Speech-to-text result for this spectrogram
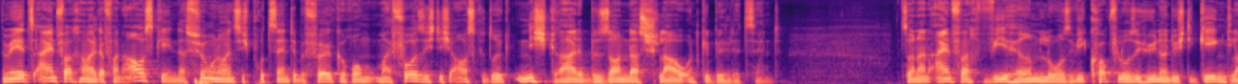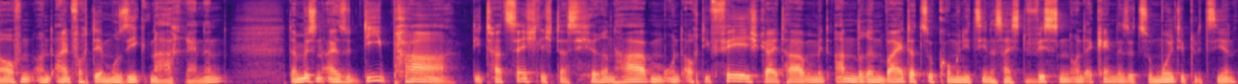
Wenn wir jetzt einfach mal davon ausgehen, dass 95 Prozent der Bevölkerung, mal vorsichtig ausgedrückt, nicht gerade besonders schlau und gebildet sind, sondern einfach wie hirnlose, wie kopflose Hühner durch die Gegend laufen und einfach der Musik nachrennen, dann müssen also die paar die tatsächlich das Hirn haben und auch die Fähigkeit haben, mit anderen weiter zu kommunizieren, das heißt Wissen und Erkenntnisse zu multiplizieren,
